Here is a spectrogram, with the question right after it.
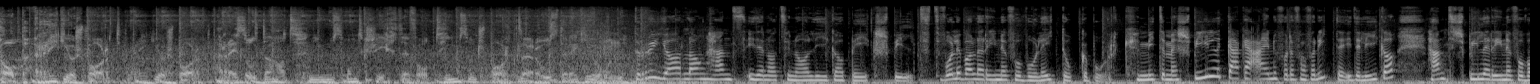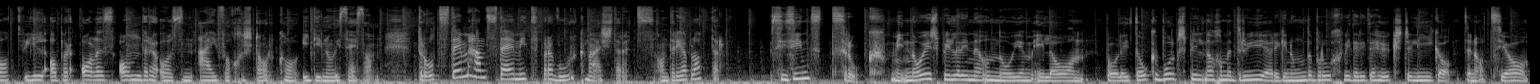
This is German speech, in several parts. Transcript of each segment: Top Regiosport. Regiosport. Resultat, News und Geschichten von Teams und Sportlern aus der Region. Drei Jahre lang haben sie in der Nationalliga B gespielt. Die Volleyballerinnen von Volley Toggenburg. Mit einem Spiel gegen einen der Favoriten in der Liga haben die Spielerinnen von Wattwil aber alles andere als einen einfachen Start in die neue Saison. Trotzdem haben sie den mit Bravour gemeistert. Andrea Blatter. Sie sind zurück mit neuen Spielerinnen und neuem Elan. Boli Toggenburg spielt nach einem dreijährigen Unterbruch wieder in der höchsten Liga, der Nation.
